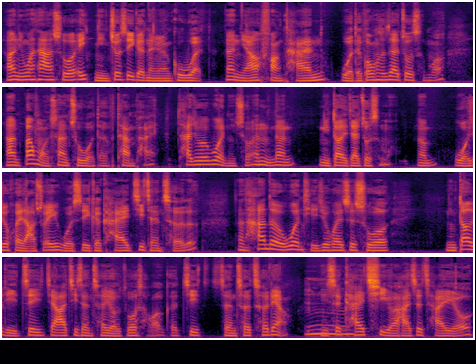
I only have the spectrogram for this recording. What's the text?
然后你问他说：“诶，你就是一个能源顾问，那你要访谈我的公司在做什么？然后帮我算出我的碳排。”他就会问你说：“嗯，那你到底在做什么？”那我就回答说：“诶，我是一个开计程车的。”那他的问题就会是说，你到底这一家计程车有多少个计程车车辆？你是开汽油还是柴油？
